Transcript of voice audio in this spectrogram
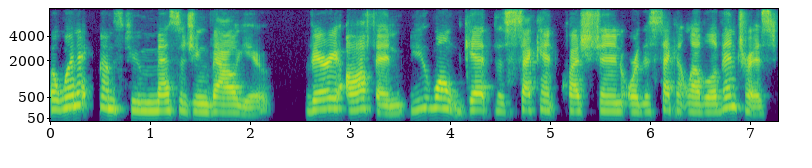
But when it comes to messaging value, very often you won't get the second question or the second level of interest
